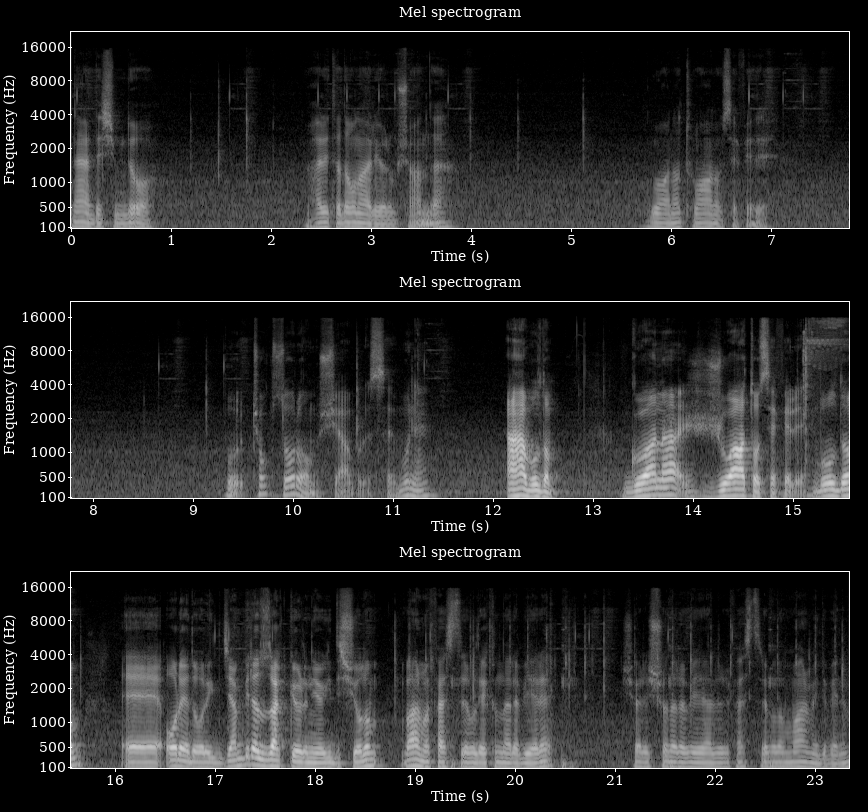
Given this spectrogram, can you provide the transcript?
Nerede şimdi o? Haritada onu arıyorum şu anda. Guanatuano seferi. Bu çok zor olmuş ya burası. Bu ne? Aha buldum. Guanajuato seferi. Buldum. Ee, oraya doğru gideceğim. Biraz uzak görünüyor gidiş yolum. Var mı fast travel yakınlara bir yere? Şöyle şuralara bir yerlere fast travel'ım var mıydı benim?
